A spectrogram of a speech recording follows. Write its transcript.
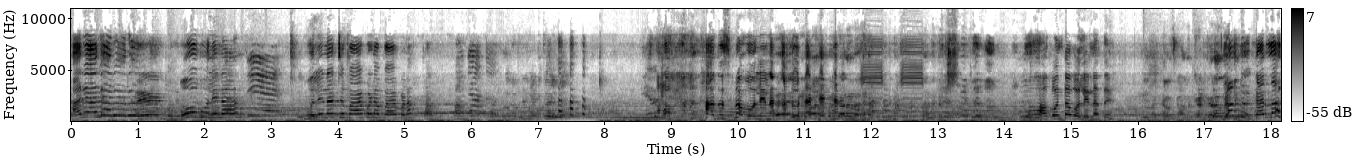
अरे अरे अरे अरे. ओ भोलेनाथ. भोलेनाथच्या पाया पडा पाया पडा. हा हा दुसरा भोलेनाथ. हा कोणता भोलेनाथ आहे? करणार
